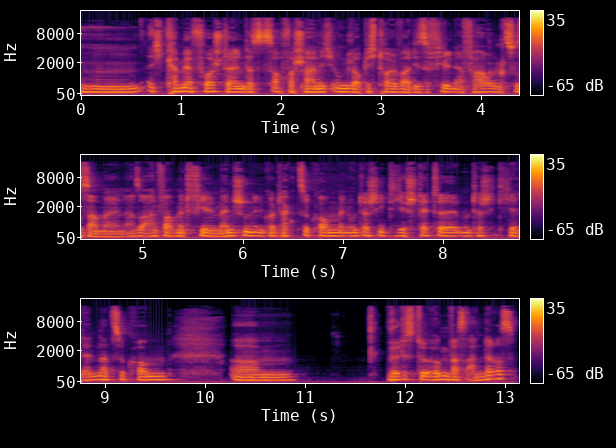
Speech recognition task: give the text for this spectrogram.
Mm, ich kann mir vorstellen, dass es auch wahrscheinlich unglaublich toll war, diese vielen Erfahrungen zu sammeln. Also einfach mit vielen Menschen in Kontakt zu kommen, in unterschiedliche Städte, in unterschiedliche Länder zu kommen ähm, würdest du irgendwas anderes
